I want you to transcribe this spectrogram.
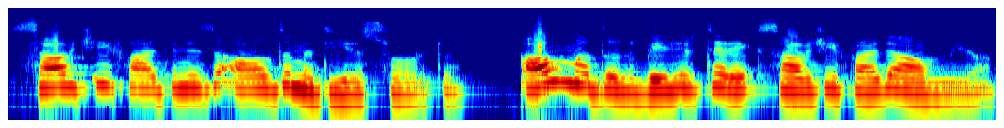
savcı ifadenizi aldı mı diye sordu. Almadığını belirterek savcı ifade almıyor.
